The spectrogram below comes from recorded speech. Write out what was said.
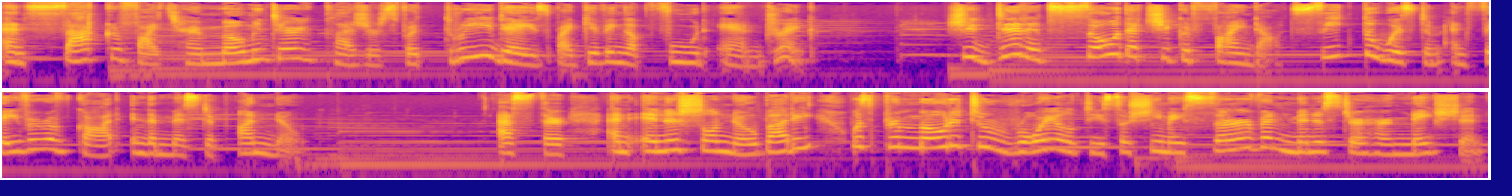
and sacrificed her momentary pleasures for three days by giving up food and drink. She did it so that she could find out, seek the wisdom and favor of God in the midst of unknown. Esther, an initial nobody, was promoted to royalty so she may serve and minister her nation,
